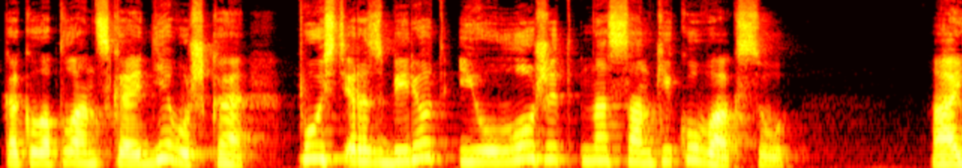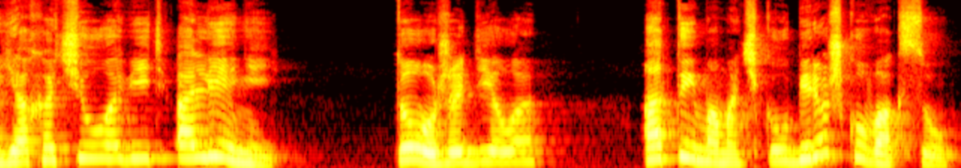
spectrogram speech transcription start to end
как лапландская девушка, пусть разберет и уложит на санки куваксу. «А я хочу ловить оленей». «Тоже дело». «А ты, мамочка, уберешь куваксу?»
